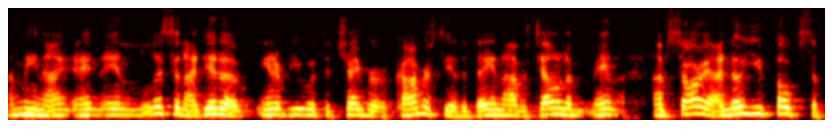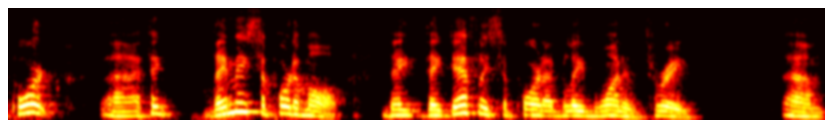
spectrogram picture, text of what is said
I mean, I, and, and listen, I did a interview with the Chamber of Commerce the other day and I was telling them, man, I'm sorry, I know you folks support, uh, I think they may support them all. They, they definitely support, I believe, one and three. Um,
